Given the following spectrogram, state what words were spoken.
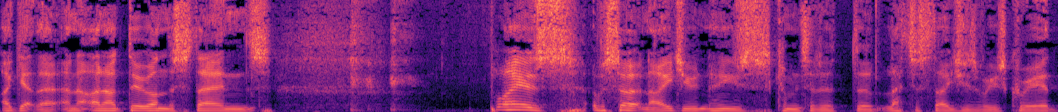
I get that, and I, and I do understand players of a certain age. He's coming to the, the latter stages of his career,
